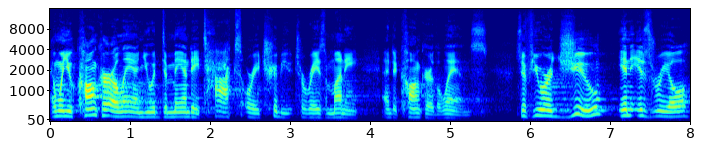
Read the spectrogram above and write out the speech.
And when you conquer a land, you would demand a tax or a tribute to raise money and to conquer the lands. So if you were a Jew in Israel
